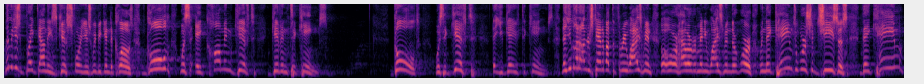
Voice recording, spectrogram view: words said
Let me just break down these gifts for you as we begin to close. Gold was a common gift given to kings. Gold was a gift that you gave to kings. Now you got to understand about the three wise men, or however many wise men there were. When they came to worship Jesus, they came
